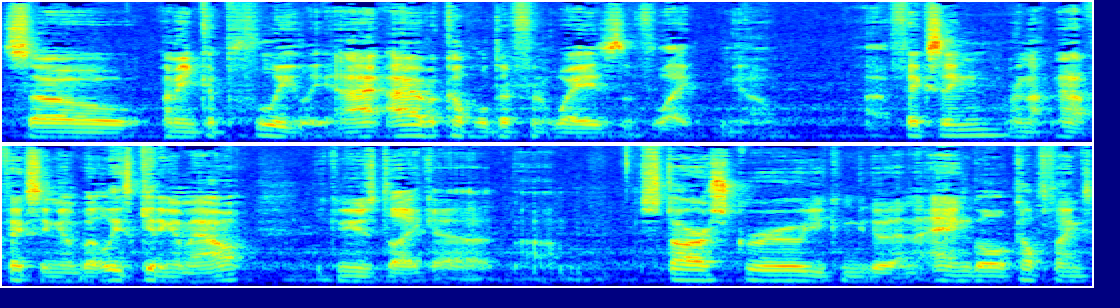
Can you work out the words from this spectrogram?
So, I mean, completely. And I, I have a couple different ways of, like, you know, uh, fixing, or not, not fixing them, but at least getting them out. You can use, like, a um, star screw, you can do it at an angle, a couple things.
